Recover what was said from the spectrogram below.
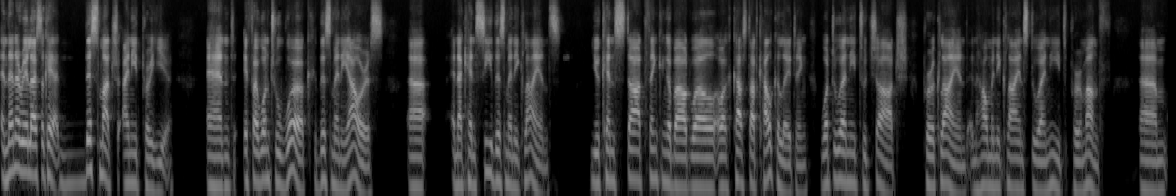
and then I realized, okay, this much I need per year. And if I want to work this many hours uh, and I can see this many clients, you can start thinking about well or start calculating what do i need to charge per client and how many clients do i need per month um,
